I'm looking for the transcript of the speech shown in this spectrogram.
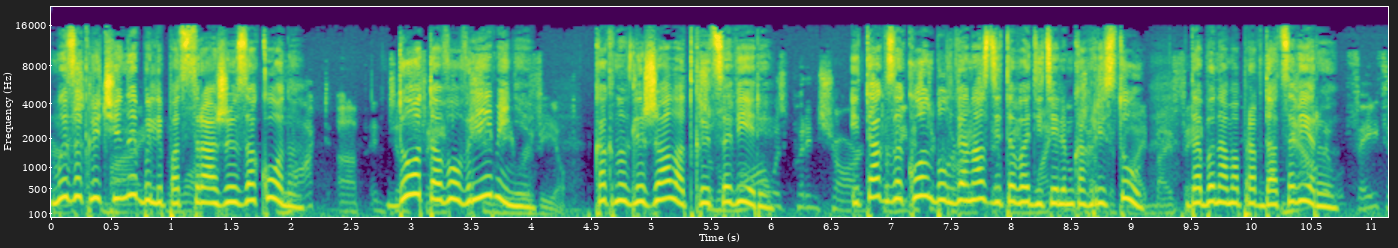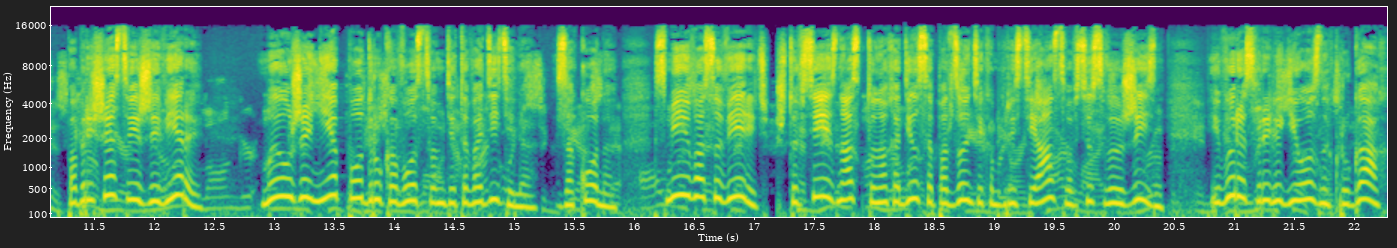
мы заключены были под стражей закона. До того времени, как надлежало открыться вере. Итак, закон был для нас детоводителем ко Христу, дабы нам оправдаться верою. По пришествии же веры мы уже не под руководством детоводителя, закона. Смею вас уверить, что все из нас, кто находился под зонтиком христианства всю свою жизнь и вырос в религиозных кругах,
